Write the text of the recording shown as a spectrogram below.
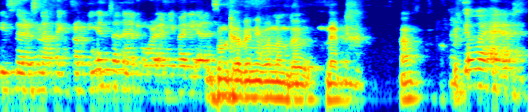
If there is nothing from the internet or anybody else, Don't have anyone on the net. Huh? go ahead.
